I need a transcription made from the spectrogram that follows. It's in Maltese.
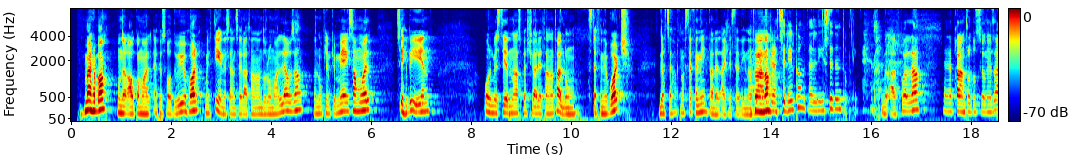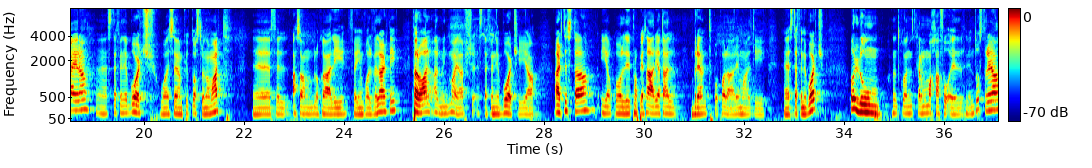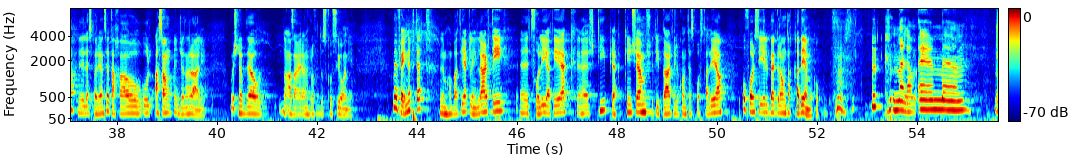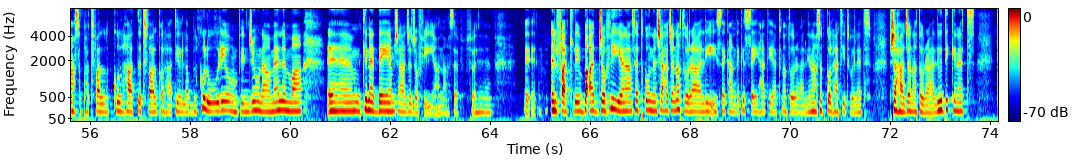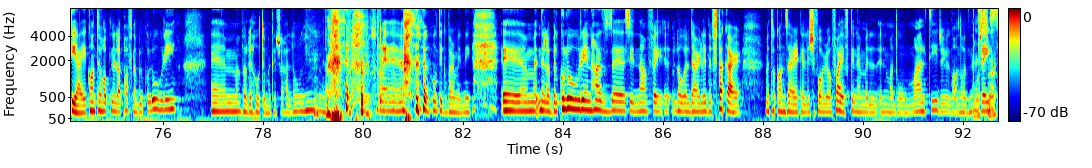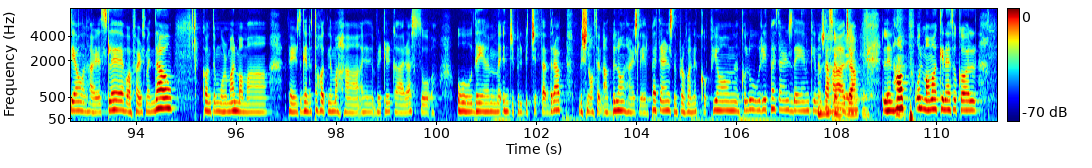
Merħba u nilqgħukom għal episodju ieħor mit-tieni sensiela tagħna nduru mal-lewża, illum flimkien miegħi Samuel, sieħbi jien, u l-mistiedna speċjali tagħna tal-lum Stephanie Borg. Grazzi ħafna Stephanie tal lqajt l-istedina tagħna. Grazzi lilkom tal-li jistidintuni. Mill-qalb kollha. Eh, bħala introduzzjoni żgħira, eh, Stephanie Borg huwa sem pjuttost rinomat eh, fil-qasam lokali fejn jinvolvi l-arti. Però għal min ma jafx Stephanie Borċi hija artista hija wkoll il-proprjetarja tal-brand popolari Malti eh, Stephanie Borċ. U llum tkun nitkellmu magħha fuq l-industrija, l-esperjenzi tagħha u l-qasam in ġenerali. Biex nibdew, naqgħa żgħira nidħlu fid-diskussjoni. Minn fejn nibtet l-imħabba tiegħek lejn l-arti, it-tfulija tiegħek, x'tip jekk kienx hemm xi tip ta' arti li kont espost għaliha u forsi il-background akkademiku? Mela, naħseb għat-tfal kulħadd, it-tfal kulħadd jilgħab bil-kuluri u mpinġu nagħmel imma kienet dejjem xi ħaġa ġo fija naħseb. il-fatt li baqgħet ġo fija naħseb tkun xi ħaġa naturali isek għandek is-sejħa tiegħek naturali. Naħseb kulħadd jitwieled b'xi ħaġa naturali u dik kienet tiegħi. Kont iħobb nilgħab ħafna bil-kuluri. Voli ħuti ma kienx ħalluni. Ħuti kbar minni. Nilgħab bil-kuluri, nħażżes, jinnanfej l-ewwel dar li niftakar Meta kont żgħir kelli xi 405 kien hemm il-madum Malti, ġieli kont nitrejsja u nħares leħ u affarijiet minn daw. Kont immur mal-mama pers kienet toħodni magħha eh, birkirkara s-suq u dejjem inġib il-biċċiet ta' drab biex not inqabbilhom ħares li il-patterns, nipprova nikkupjhom, kuluri, patterns dejjem kienu xi ħaġa li nħobb u l-mama kienet ukoll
